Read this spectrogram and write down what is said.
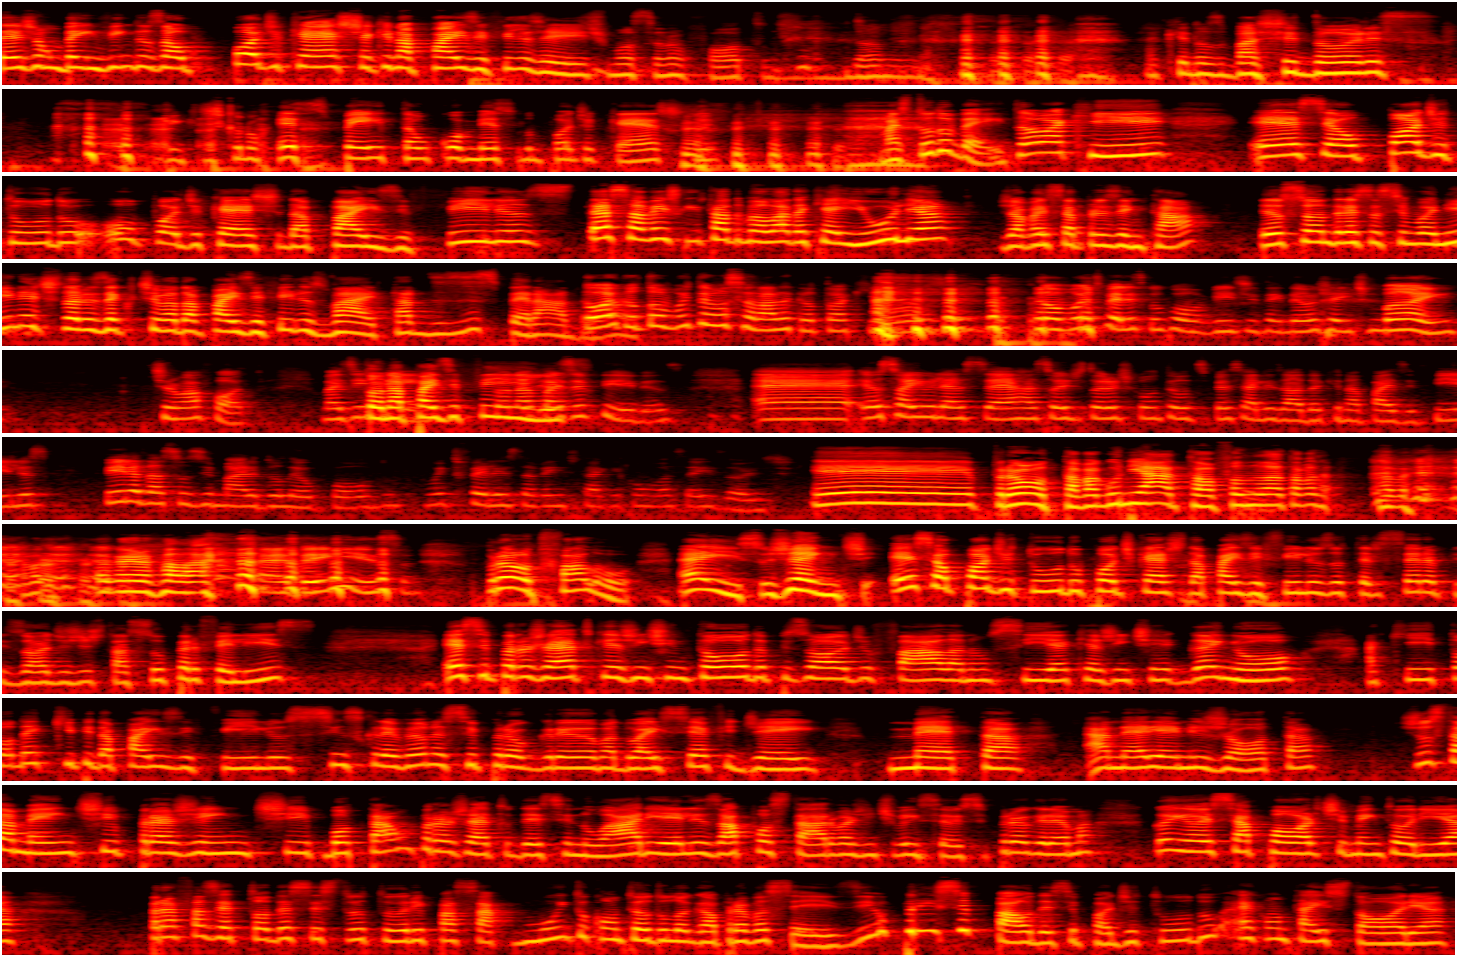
sejam bem-vindos ao podcast aqui na Paz e Filhos. A gente mostrando foto, dando aqui nos bastidores. Tem que diz que não respeita o começo do podcast. Mas tudo bem. Então, aqui, esse é o Pode Tudo, o podcast da Pais e Filhos. Dessa vez, quem está do meu lado aqui é a Yulia, já vai se apresentar. Eu sou a Andressa Simonini, editora executiva da Pais e Filhos. Vai, tá desesperada. Tô, né? eu tô muito emocionada que eu tô aqui hoje. tô muito feliz com o convite, entendeu, gente? Mãe, tira uma foto. Mas, Tô na enfim, Pais e Tô Filhos. na Pais e Filhos. É, eu sou a Yulia Serra, sou editora de conteúdo especializado aqui na Pais e Filhos. Filha da Suzimara e do Leopoldo. Muito feliz também de estar aqui com vocês hoje. Ê, pronto, tava agoniado, tava falando lá, tava. tava, tava eu quero falar. É bem isso. Pronto, falou. É isso, gente. Esse é o Pode Tudo, o podcast da Pais e Filhos, o terceiro episódio. A gente tá super feliz. Esse projeto que a gente em todo episódio fala, anuncia que a gente ganhou aqui, toda a equipe da Pais e Filhos se inscreveu nesse programa do ICFJ, Meta, a NERI NJ, justamente pra gente botar um projeto desse no ar e eles apostaram, a gente venceu esse programa, ganhou esse aporte, mentoria para fazer toda essa estrutura e passar muito conteúdo legal para vocês. E o principal desse Pode Tudo é contar história,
